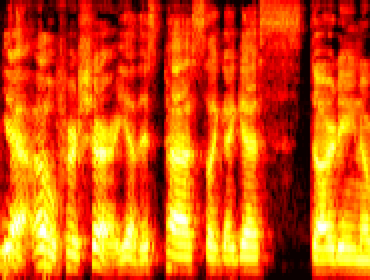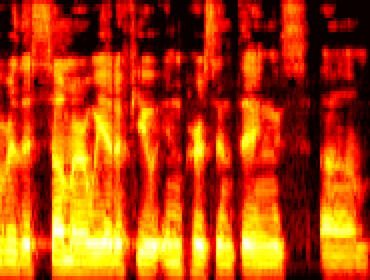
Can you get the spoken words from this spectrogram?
yeah oh for sure yeah this past like i guess starting over the summer we had a few in-person things um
